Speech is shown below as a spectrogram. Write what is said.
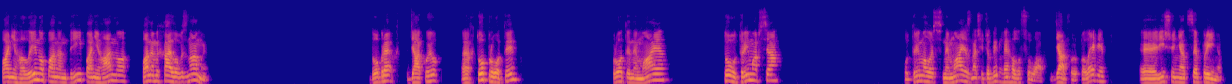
Пані Галино, пан Андрій, пані Ганно, пане Михайло, ви з нами? Добре, дякую. Е, Хто проти? Проти немає. Хто утримався? Утрималось немає, значить, один не голосував. Дякую, колеги. Е, Рішення це прийнято.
